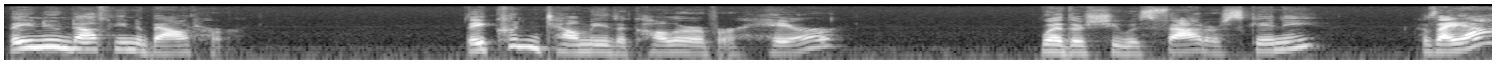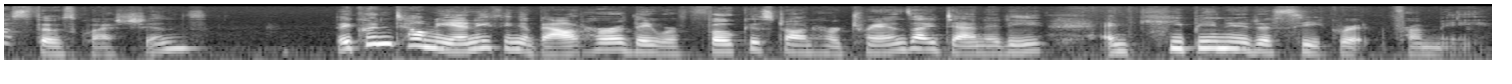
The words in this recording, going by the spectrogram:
They knew nothing about her. They couldn't tell me the color of her hair, whether she was fat or skinny, because I asked those questions. They couldn't tell me anything about her. They were focused on her trans identity and keeping it a secret from me.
